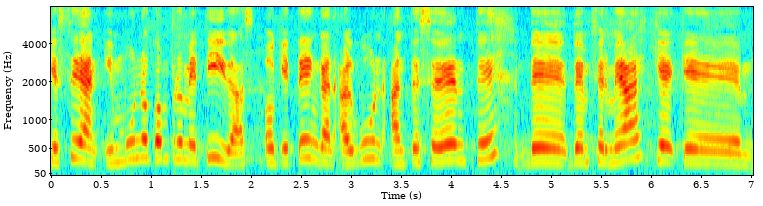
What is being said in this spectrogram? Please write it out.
que sean inmunocomprometidas o que tengan algún antecedente de, enfermedades que,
